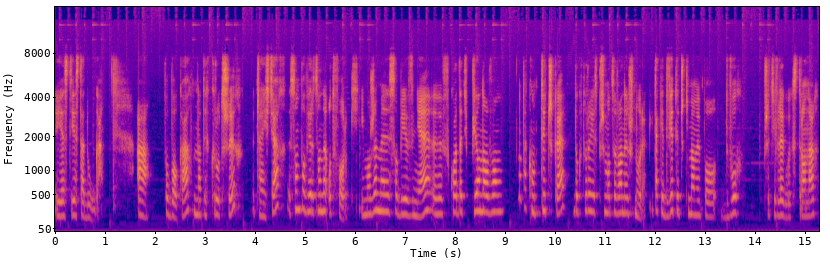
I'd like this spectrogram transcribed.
jest, jest ta długa. A po bokach, na tych krótszych częściach są powiercone otworki i możemy sobie w nie y, wkładać pionową, no taką tyczkę, do której jest przymocowany sznurek. I takie dwie tyczki mamy po dwóch przeciwległych stronach.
